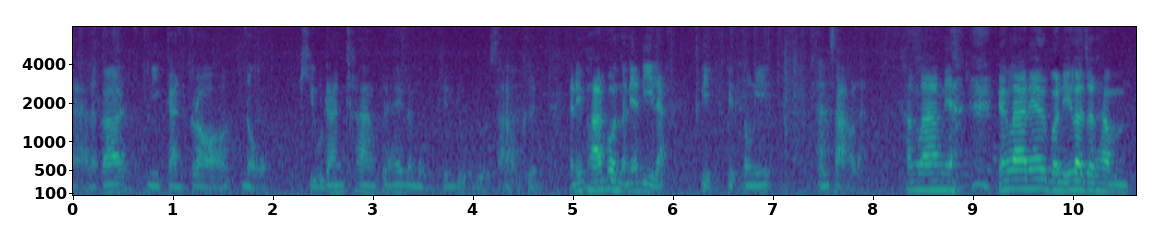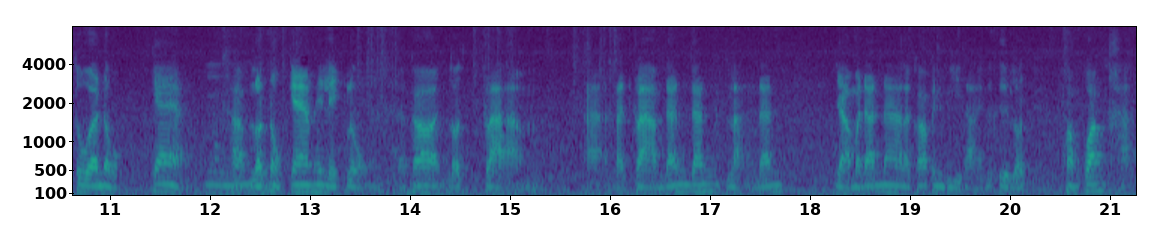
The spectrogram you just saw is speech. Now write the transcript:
อ่าแล้วก็มีการกรอโหนกคิ้วด้านข้างเพื่อให้ละมุนขึ้นดูดูสาวขึ้น อันนี้พาร์ทบนตอนนี้ดีแล้วปิดปิดตรงนี้ทันสาวแล้วข้างล่างเนี่ย ข้างล่างเนี่ยวันนี้เราจะทำตัวโหนกแก้มอืมครับลดโหนกแก้มให้เล็กลง แล้วก็ลดกรามอ่าตัดกรามด้านด้านหลังด้าน ยาวมาด้านหน้าแล้วก็เป็น V line ก็คือลดความกว้างขาง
